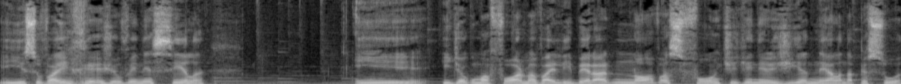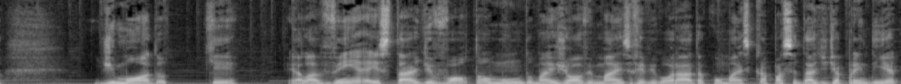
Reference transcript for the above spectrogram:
E isso vai rejuvenescê-la e, e de alguma forma vai liberar novas fontes de energia nela, na pessoa, de modo que ela venha a estar de volta ao mundo mais jovem, mais revigorada, com mais capacidade de aprender,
